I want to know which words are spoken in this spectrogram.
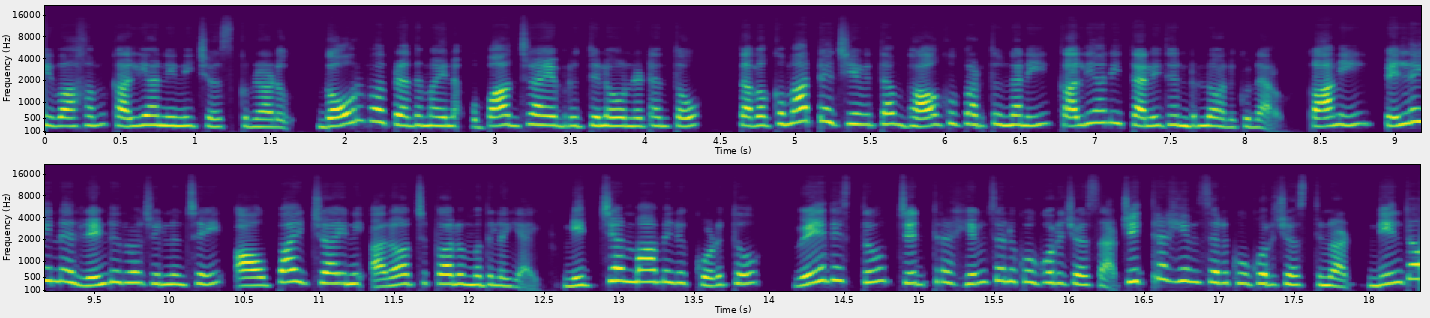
వివాహం కళ్యాణిని చేసుకున్నాడు. గౌరవప్రదమైన ఉపాధ్యాయ వృత్తిలో ఉండటంతో తమ కుమార్తె జీవితం బాగుపడుతుందని కళ్యాణి తల్లిదండ్రులు అనుకున్నారు. కానీ పెళ్ళైన రెండు రోజుల నుంచే ఆ ఉపాధ్యాయుని అరాచకాలు మొదలయ్యాయి. నిత్యం మామిని కొడుతూ వేధిస్తూ చిత్రహింసలకు గురి చేశాడు. చిత్రహింసలకు గురి చేస్తున్నాడు. దీంతో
